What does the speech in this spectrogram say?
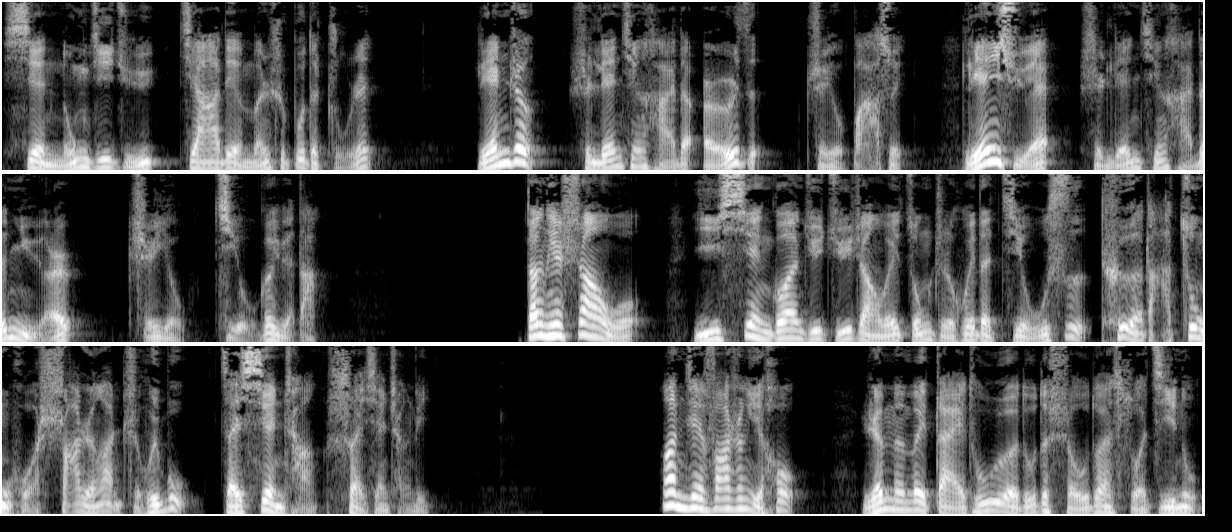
县农机局家电门市部的主任。连正是连青海的儿子，只有八岁。连雪是连青海的女儿，只有九个月大。当天上午，以县公安局局长为总指挥的九四特大纵火杀人案指挥部在现场率先成立。案件发生以后，人们为歹徒恶毒的手段所激怒，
